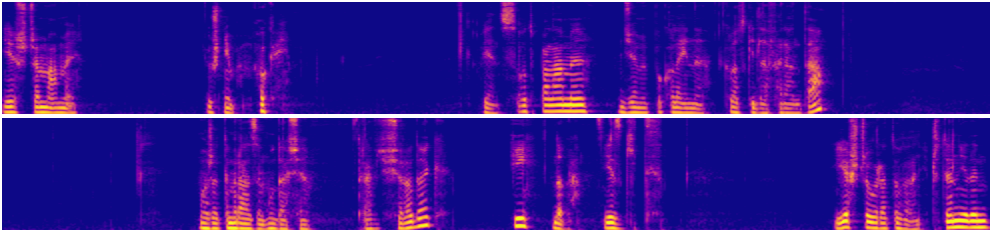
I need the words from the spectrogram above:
Jeszcze mamy. Już nie mamy. Ok. Więc odpalamy. Idziemy po kolejne klocki dla Ferranta. Może tym razem uda się trafić w środek. I dobra, jest git. Jeszcze uratowanie. Czy ten jeden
